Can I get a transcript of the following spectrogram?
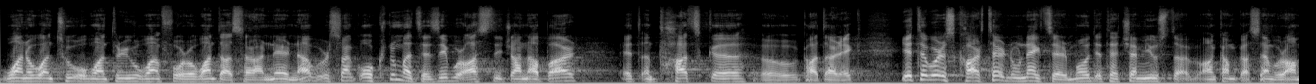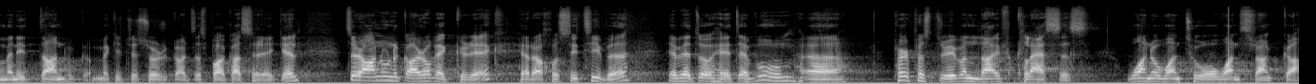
101, 201, 301, 401 դասարաններն է, որ սրանք օգնում է ձեզի, որ աստիճանաբար այդ ընթացքը կատարեք։ Եթե որ այս քարտերն ունեք ձեր մոտ, եթե չեմ մյուս անգամ կասեմ, որ ամենի տան մեկի չեսօր կարծես պակասեր եկել, ձեր անունը կարող եք գրեք, հեռախոսի թիվը, եւ հետո հետևում purpose driven life classes 101 201 սրանք կա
